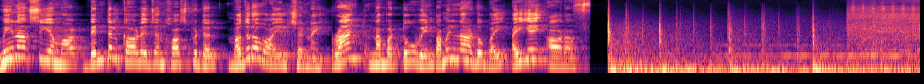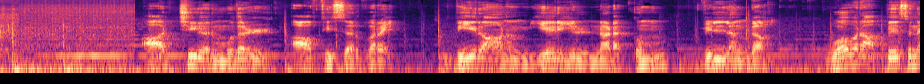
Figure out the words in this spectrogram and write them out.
Meenakshi Ammal dental college and hospital Maduravoyal Chennai. Rank number two in Tamil Nadu by IIRF ஆட்சியர் முதல் ஆபீசர் வரை வீராணம் ஏரியில் நடக்கும் வில்லங்கம். ஓவரா பேசுன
